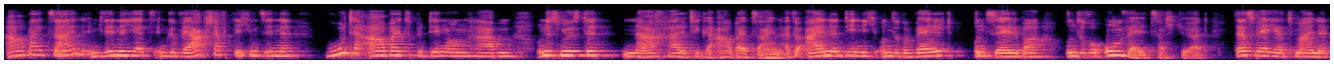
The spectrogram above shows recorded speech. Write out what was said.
Arbeit sein, im Sinne jetzt, im gewerkschaftlichen Sinne, gute Arbeitsbedingungen haben und es müsste nachhaltige Arbeit sein. Also eine, die nicht unsere Welt, uns selber, unsere Umwelt zerstört. Das wäre jetzt meine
